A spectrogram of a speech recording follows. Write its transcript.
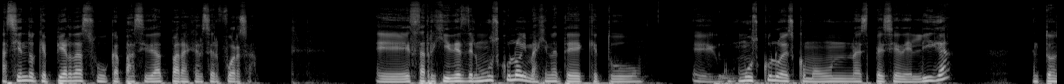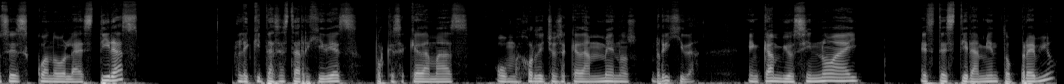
haciendo que pierda su capacidad para ejercer fuerza. Eh, esta rigidez del músculo, imagínate que tu eh, músculo es como una especie de liga, entonces cuando la estiras, le quitas esta rigidez porque se queda más, o mejor dicho, se queda menos rígida. En cambio, si no hay este estiramiento previo,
